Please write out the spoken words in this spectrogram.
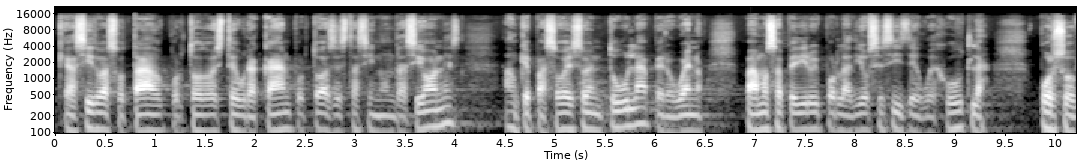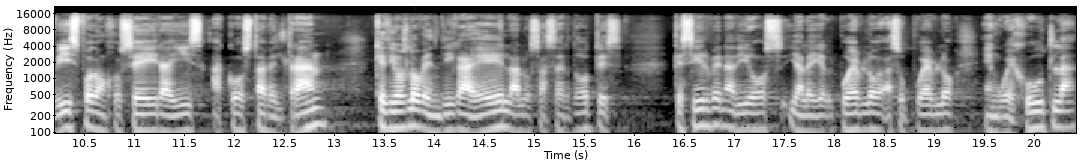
que ha sido azotado por todo este huracán, por todas estas inundaciones. aunque pasó eso en Tula, pero bueno, vamos a pedir hoy por la diócesis de Huejutla, por su obispo, don José Iraíz Acosta Beltrán, que Dios lo bendiga a él, a los sacerdotes que sirven a Dios y al pueblo, a su pueblo en Huejutla,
